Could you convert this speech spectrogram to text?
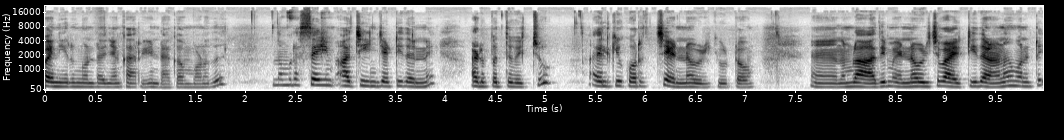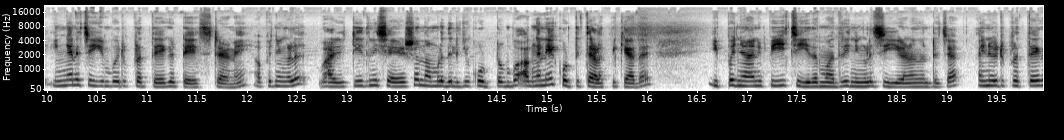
പനീറും കൊണ്ടാണ് ഞാൻ കറി ഉണ്ടാക്കാൻ പോണത്. നമ്മുടെ സെയിം ആ ചീഞ്ചട്ടി തന്നെ അടുപ്പത്ത് വെച്ചു. അതിലേക്ക് കുറച്ച് എണ്ണ ഒഴിക്കും കേട്ടോ നമ്മൾ ആദ്യം എണ്ണ ഒഴിച്ച് വഴറ്റിയതാണ് പറഞ്ഞിട്ട് ഇങ്ങനെ ചെയ്യുമ്പോൾ ഒരു പ്രത്യേക ടേസ്റ്റാണ് അപ്പോൾ ഞങ്ങൾ വഴറ്റിയതിന് ശേഷം നമ്മൾ ഇതിലേക്ക് കൊട്ടുമ്പോൾ അങ്ങനെ കൊട്ടി തിളപ്പിക്കാതെ ഇപ്പം ഞാനിപ്പോൾ ഈ ചെയ്ത മാതിരി നിങ്ങൾ ചെയ്യണമെന്ന് വെച്ചാൽ അതിനൊരു പ്രത്യേക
